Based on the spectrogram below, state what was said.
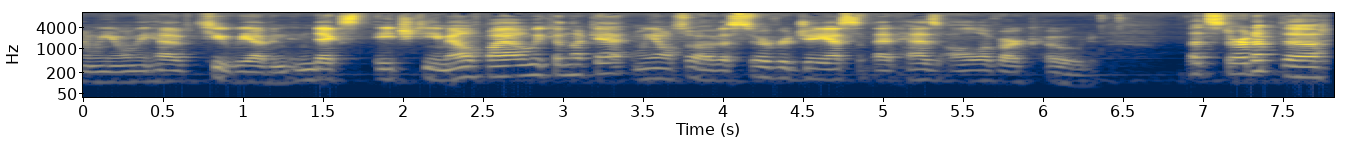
And we only have two. We have an index HTML file we can look at, and we also have a server.js that has all of our code. Let's start up the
